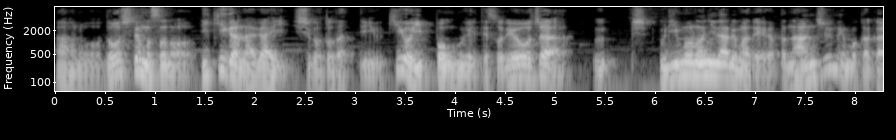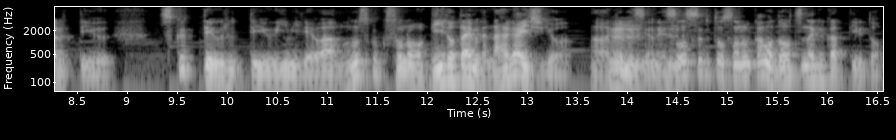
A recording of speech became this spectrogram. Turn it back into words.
あの、どうしてもその、息が長い仕事だっていう、木を一本植えて、それをじゃあ、う売り物になるまで、やっぱ何十年もかかるっていう、作って売るっていう意味では、ものすごくそのリードタイムが長い事業なわけですよね。うんそうするとその間をどうつなぐかっていうと、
